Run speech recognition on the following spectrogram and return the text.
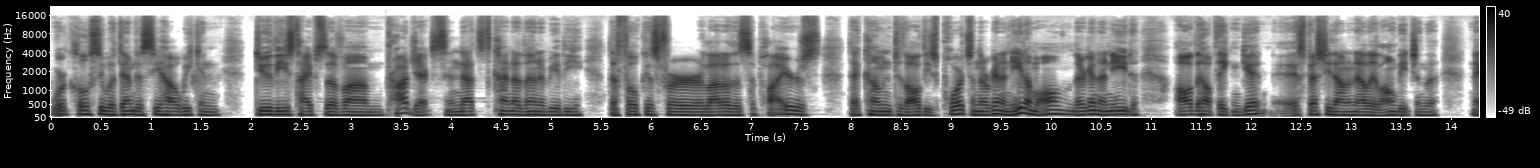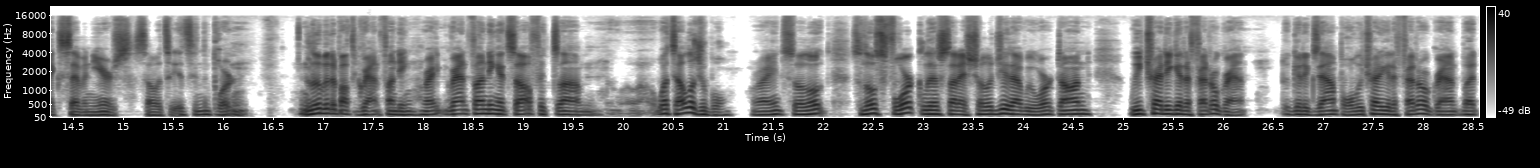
work closely with them to see how we can do these types of um, projects. And that's kind of going to be the, the focus for a lot of the suppliers that come to all these ports and they're going to need them all. They're going to need all the help they can get, especially down in LA Long Beach in the next seven years. So it's, it's important. A little bit about the grant funding, right? Grant funding itself, it's um, what's eligible, right? So, so those forklifts that I showed you that we worked on, we tried to get a federal grant. A good example, we tried to get a federal grant, but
